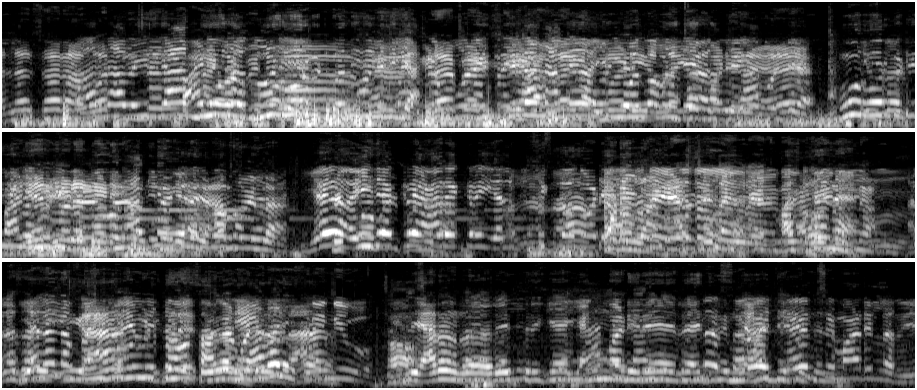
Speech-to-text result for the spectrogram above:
ಅಲ್ಲ ಸರ್ ಐದು ಎಕರೆ ಆರು ಎಕರೆ ಎಲ್ಲಿ ಸಿಗ್ತಾವ ನೋಡಿ ಅಷ್ಟೇನೆ. ಯಾರೋ ರೈತರಿಗೆ ಹೆಂಗ್ ಮಾಡಿದೆ? ರೈತರಿಗೆ ಮಾಡಿಲ್ಲ ರೀ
